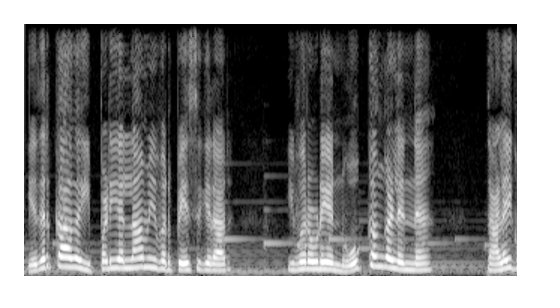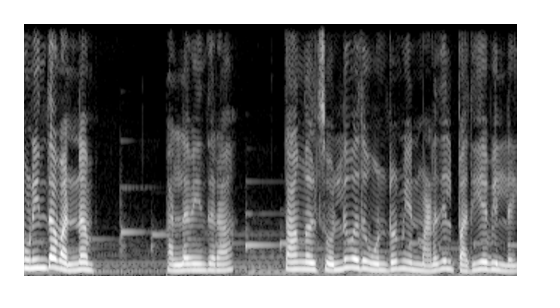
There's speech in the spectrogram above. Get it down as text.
எதற்காக இப்படியெல்லாம் இவர் பேசுகிறார்? இவருடைய நோக்கங்கள் என்ன? தலைகுனிந்த வண்ணம் பல்லவேந்தரா தாங்கள் சொல்லுவது ஒன்றும் என் மனதில் பதியவில்லை.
